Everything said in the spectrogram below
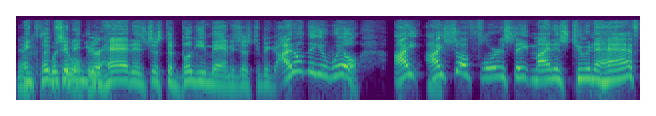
Yeah, And Clemson in your be. head is just the boogeyman is just too big. I don't think it will. I I saw Florida State minus two and a half,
